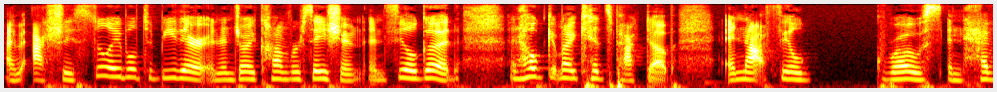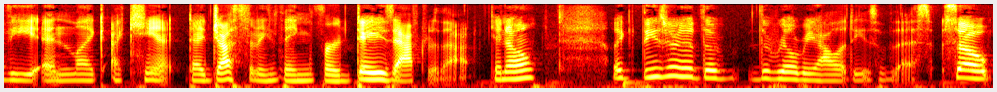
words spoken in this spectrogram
I'm actually still able to be there and enjoy conversation and feel good and help get my kids packed up and not feel gross and heavy and like I can't digest anything for days after that, you know? Like these are the the real realities of this. So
